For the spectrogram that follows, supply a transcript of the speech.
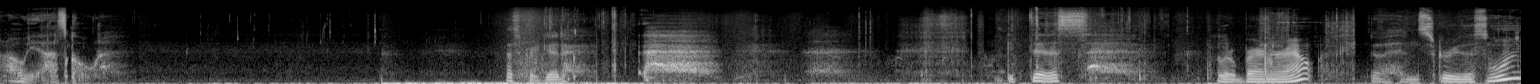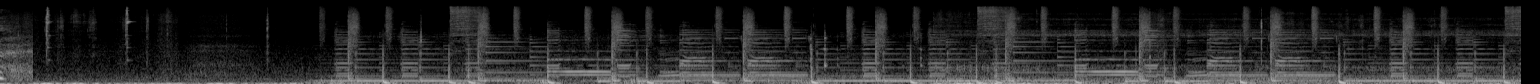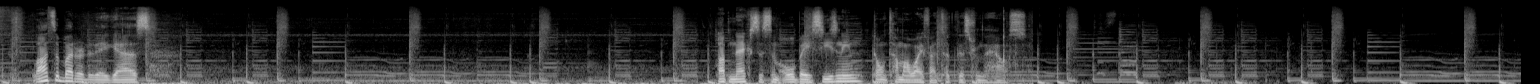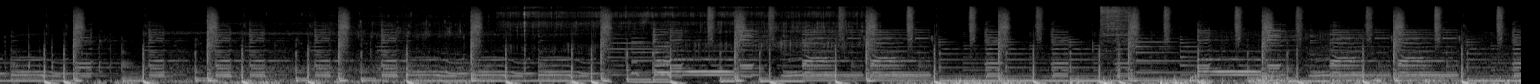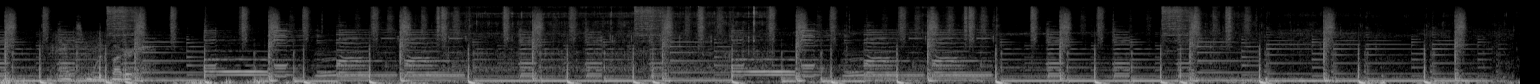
Oh yeah, that's cold. That's pretty good. Get this little burner out. Go ahead and screw this on. Lots of butter today, guys. Up next is some Old Bay seasoning. Don't tell my wife I took this from the house.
